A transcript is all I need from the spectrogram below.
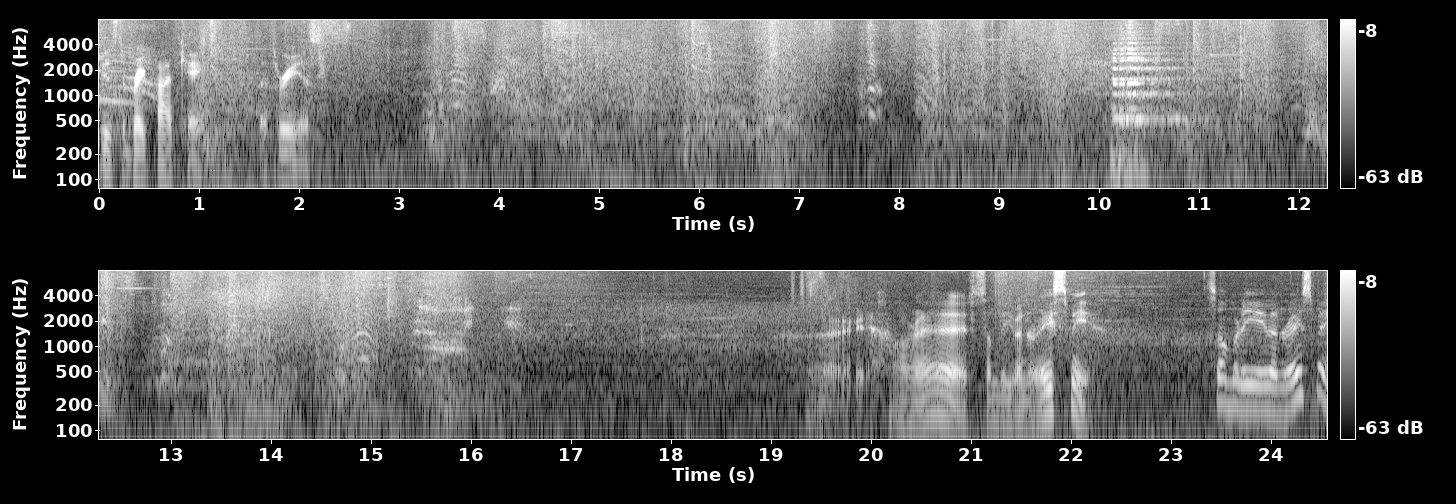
To need to break 5k. The three is. Alright, alright. Somebody even race me. Somebody even race me.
